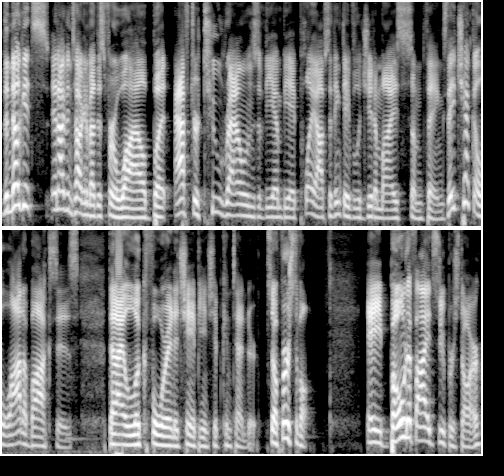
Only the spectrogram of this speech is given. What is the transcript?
the Nuggets, and I've been talking about this for a while, but after two rounds of the NBA playoffs, I think they've legitimized some things. They check a lot of boxes that I look for in a championship contender. So, first of all, a bona fide superstar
